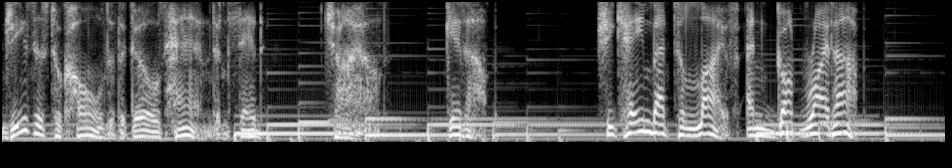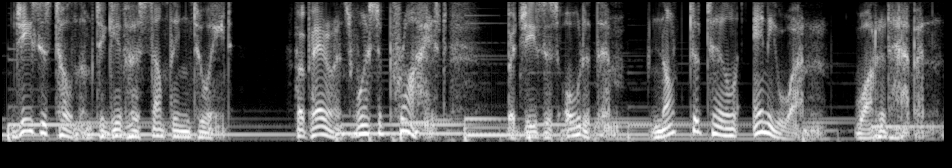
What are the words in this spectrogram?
Jesus took hold of the girl's hand and said, Child, get up. She came back to life and got right up. Jesus told them to give her something to eat. Her parents were surprised, but Jesus ordered them not to tell anyone what had happened.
